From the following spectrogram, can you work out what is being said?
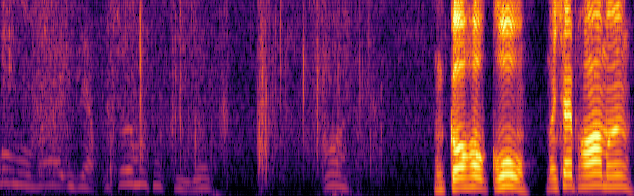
มึงมึงมาอีกแล้วกูเจอมึงทุกทีเลยโอ้ยมึงโกหกกู ไม่ใช่พ่อมึง เ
